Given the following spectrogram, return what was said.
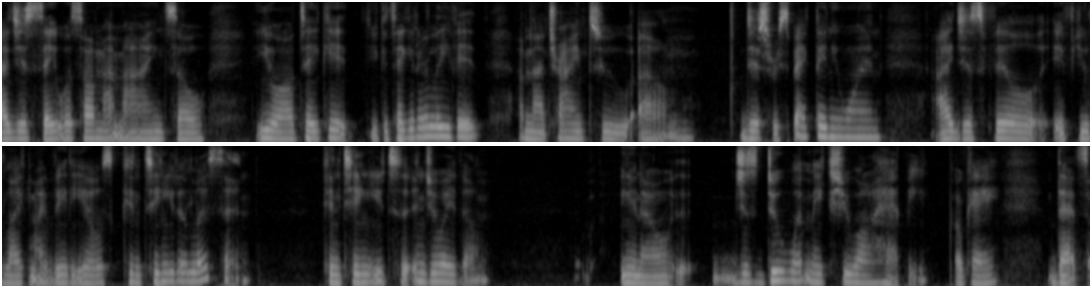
I just say what's on my mind. So you all take it, you can take it or leave it. I'm not trying to um, disrespect anyone. I just feel if you like my videos, continue to listen, continue to enjoy them. You know, just do what makes you all happy, okay? That's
